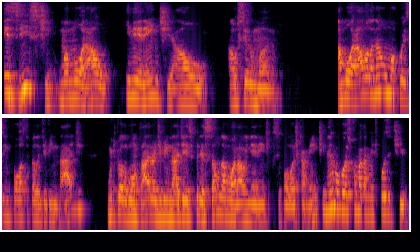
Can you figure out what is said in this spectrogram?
existe uma moral inerente ao, ao ser humano. A moral ela não é uma coisa imposta pela divindade, muito pelo contrário, a divindade é a expressão da moral inerente psicologicamente, e nem uma coisa completamente positiva.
